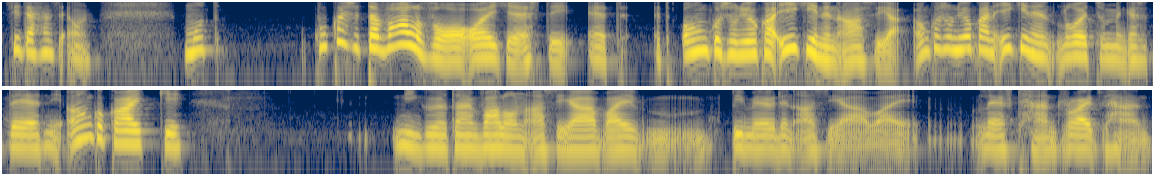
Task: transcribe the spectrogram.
Sitähän se on. Mutta kuka sitä valvoo oikeasti, että että onko sun joka ikinen asia, onko sun jokainen ikinen loitsu, minkä sä teet, niin onko kaikki niin kuin jotain valon asiaa vai pimeyden asiaa vai left hand, right hand,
